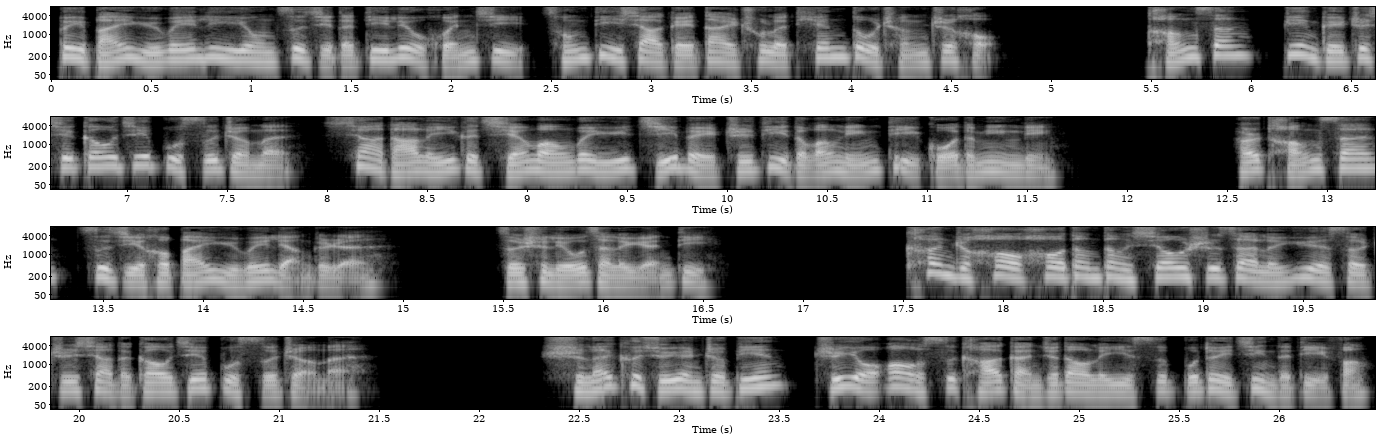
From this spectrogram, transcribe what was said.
被白羽薇利用自己的第六魂技从地下给带出了天斗城之后。唐三便给这些高阶不死者们下达了一个前往位于极北之地的亡灵帝国的命令，而唐三自己和白羽薇两个人，则是留在了原地，看着浩浩荡荡消失在了月色之下的高阶不死者们。史莱克学院这边，只有奥斯卡感觉到了一丝不对劲的地方。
